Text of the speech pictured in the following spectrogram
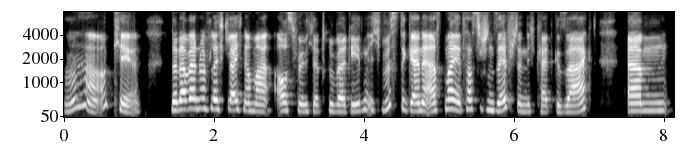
Ah, okay. Na, da werden wir vielleicht gleich nochmal ausführlicher drüber reden. Ich wüsste gerne erstmal, jetzt hast du schon Selbstständigkeit gesagt. Ähm,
